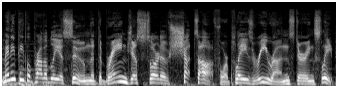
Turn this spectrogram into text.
Many people probably assume that the brain just sort of shuts off or plays reruns during sleep.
